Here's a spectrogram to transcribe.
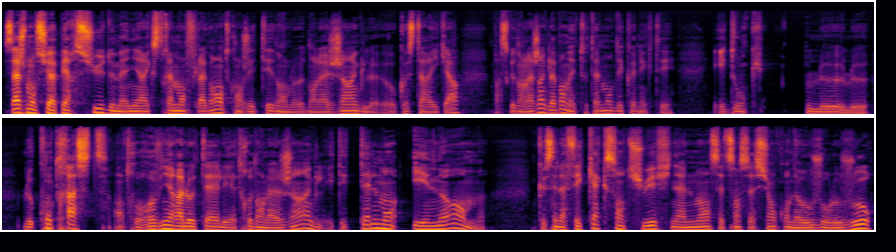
Ça, je m'en suis aperçu de manière extrêmement flagrante quand j'étais dans, dans la jungle au Costa Rica, parce que dans la jungle, là-bas, on est totalement déconnecté. Et donc, le, le, le contraste entre revenir à l'hôtel et être dans la jungle était tellement énorme que ça n'a fait qu'accentuer finalement cette sensation qu'on a au jour le jour,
